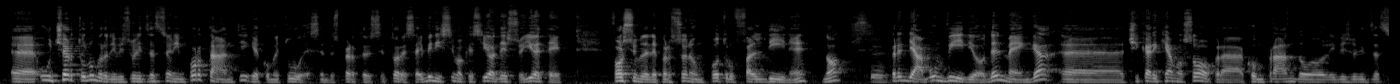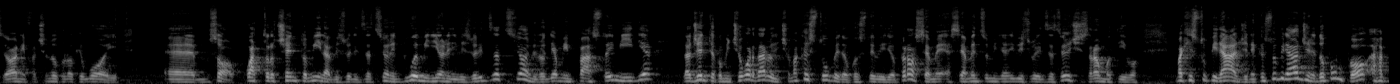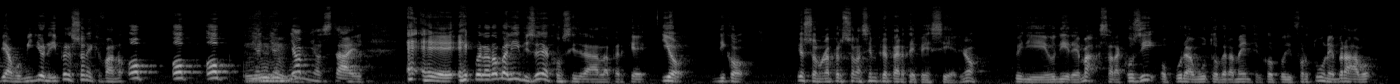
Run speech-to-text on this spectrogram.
eh, un certo numero di visualizzazioni importanti che come tu essendo esperto del settore sai benissimo che se io adesso io e te fossimo delle persone un po' truffaldine no? Sì. prendiamo un video del manga eh, ci carichiamo sopra comprando le visualizzazioni facendo quello che vuoi eh, so, 400.000 visualizzazioni, 2 milioni di visualizzazioni, lo diamo in pasto ai media, la gente comincia a guardarlo e dice ma che stupido questo video, però se a, me, se a mezzo milione di visualizzazioni ci sarà un motivo, ma che stupidaggine, che stupidaggine, dopo un po' abbiamo milioni di persone che fanno op, op, op, gnam, gnam, gnam, style, e, e, e quella roba lì bisogna considerarla perché io dico, io sono una persona sempre aperta ai pensieri, no? Quindi devo dire, ma sarà così oppure ha avuto veramente il colpo di fortuna, è bravo.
